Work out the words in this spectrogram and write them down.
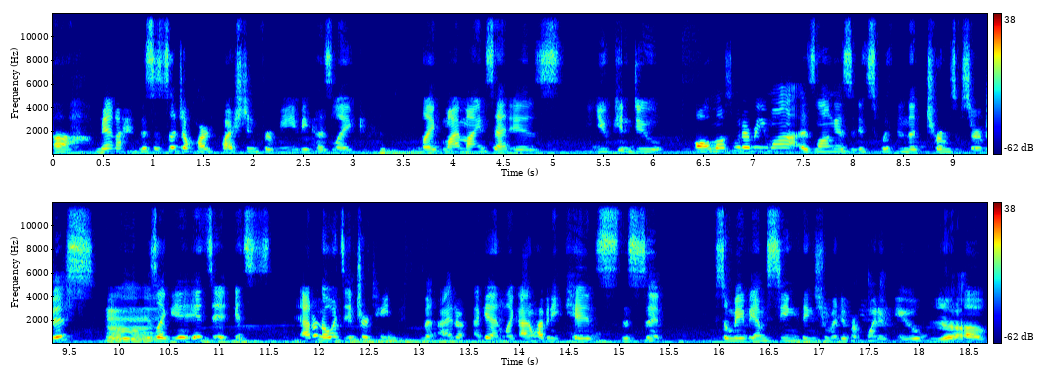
uh, man, I, this is such a hard question for me because like like my mindset is you can do almost whatever you want as long as it's within the terms of service. Mm. It's like it, it's it, it's I don't know. It's entertainment, but I don't. Again, like I don't have any kids. This isn't. So maybe I'm seeing things from a different point of view. yeah. Of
